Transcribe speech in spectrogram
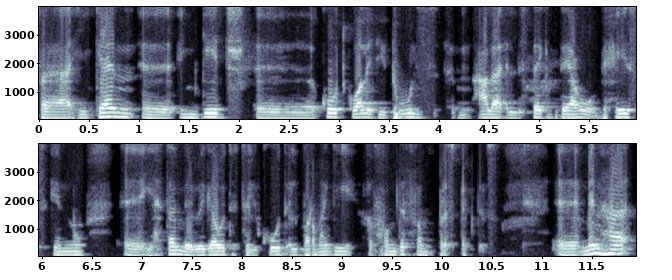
ف he can engage code quality tools على ال stack بتاعه بحيث إنه يهتم بجودة الكود البرمجي from different perspectives. منها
